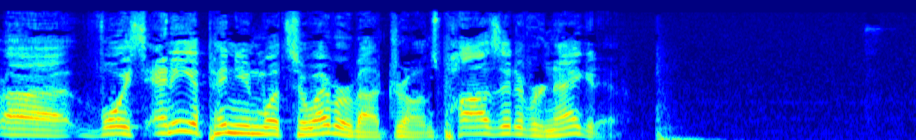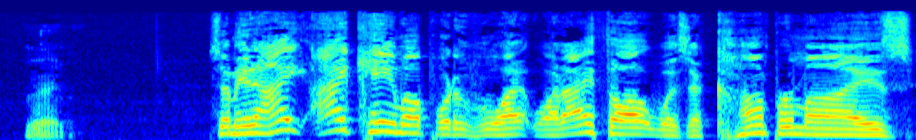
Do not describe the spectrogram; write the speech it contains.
uh, voice any opinion whatsoever about drones, positive or negative. Right. So I mean, I, I came up with what what I thought was a compromise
